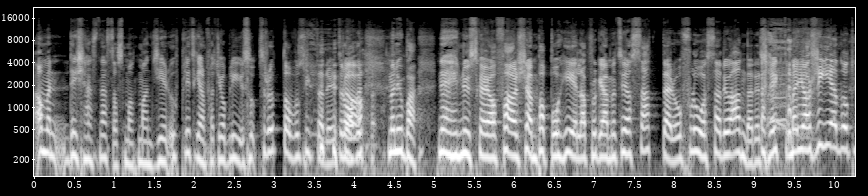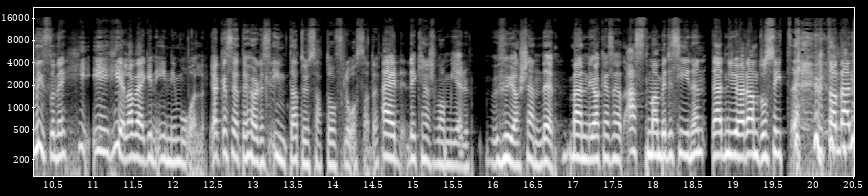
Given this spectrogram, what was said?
Ja men det känns nästan som att man ger upp lite grann för att jag blir ju så trött av att sitta där i traven. Men nu bara, nej nu ska jag fan kämpa på hela programmet. Så jag satt där och flåsade och andades högt. Men jag red åtminstone he hela vägen in i mål. Jag kan säga att det hördes inte att du satt och flåsade. Nej, det kanske var mer hur jag kände. Men jag kan säga att astmamedicinen, den gör ändå sitt. Utan den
